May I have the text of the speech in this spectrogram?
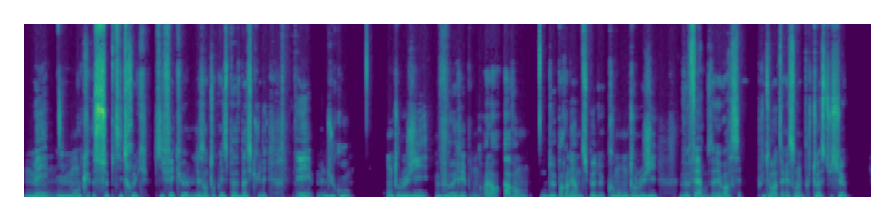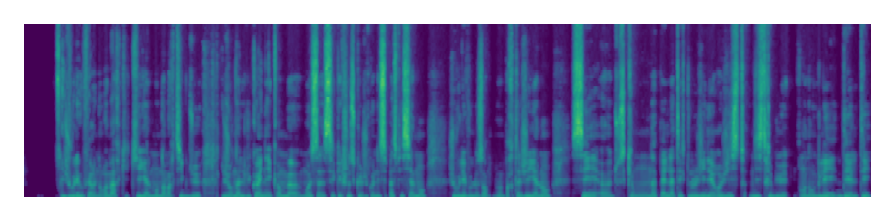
mais il manque ce petit truc qui fait que les entreprises peuvent basculer. Et du coup, Ontologie veut y répondre. Alors avant de parler un petit peu de comment Ontologie veut faire, vous allez voir c'est plutôt intéressant et plutôt astucieux. Je voulais vous faire une remarque qui est également dans l'article du, journal du coin et comme euh, moi c'est quelque chose que je connaissais pas spécialement, je voulais vous le partager également, c'est euh, tout ce qu'on appelle la technologie des registres distribués, en anglais DLT,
